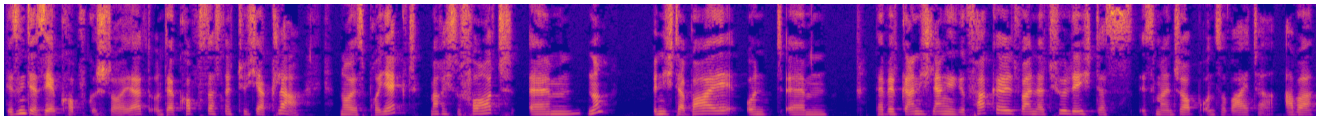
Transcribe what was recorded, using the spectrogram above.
Wir sind ja sehr kopfgesteuert und der Kopf sagt natürlich ja klar, neues Projekt mache ich sofort, ähm, ne? Bin ich dabei und ähm, da wird gar nicht lange gefackelt, weil natürlich das ist mein Job und so weiter. Aber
